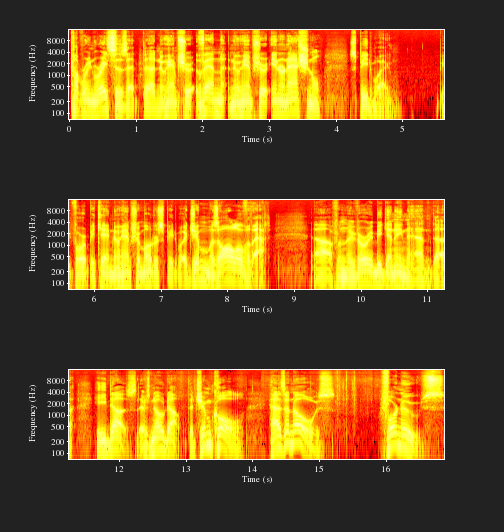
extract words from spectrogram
covering races at uh, New Hampshire, then New Hampshire International Speedway, before it became New Hampshire Motor Speedway. Jim was all over that uh, from the very beginning, and uh, he does. There's no doubt that Jim Cole has a nose for news.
